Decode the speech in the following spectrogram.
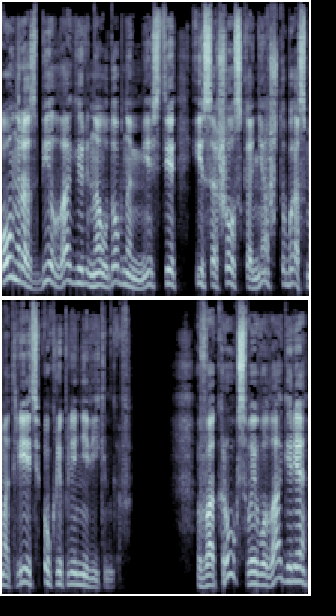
Он разбил лагерь на удобном месте и сошел с коня, чтобы осмотреть укрепление викингов. Вокруг своего лагеря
